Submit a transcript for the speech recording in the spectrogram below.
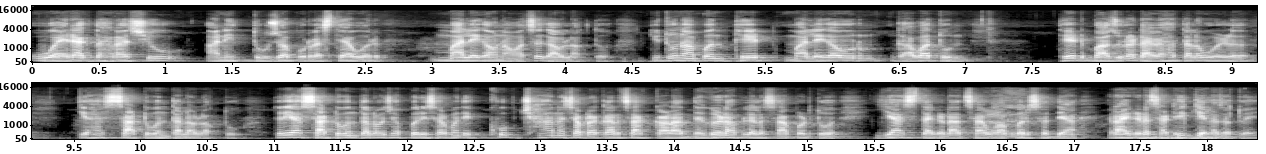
वैराग धाराशिव आणि तुळजापूर रस्त्यावर मालेगाव नावाचं गाव लागतं. तिथून आपण थेट मालेगावरून गावातून थेट बाजूला डाव्या हाताला वळलं की हा साठवण तलाव लागतो. तर या साठवण तलावाच्या परिसरामध्ये खूप छान अशा प्रकारचा काळा दगड आपल्याला सापडतो. याच दगडाचा वापर सध्या रायगडासाठी केला जातोय.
